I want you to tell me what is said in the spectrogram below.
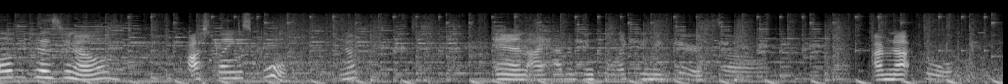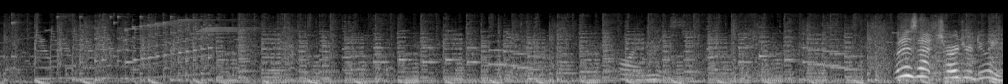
Well, because, you know, cosplaying is cool, you know? And I haven't been collecting the gear, so I'm not cool. Oh, I missed. What is that charger doing?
